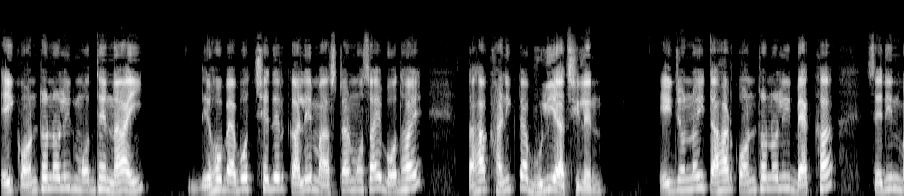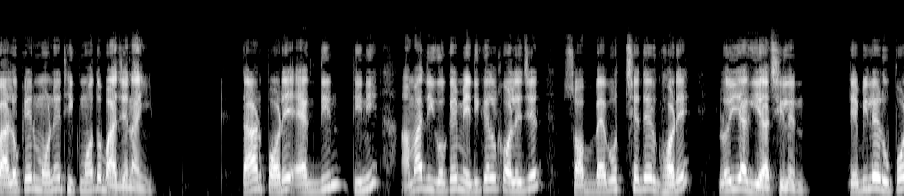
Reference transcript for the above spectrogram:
এই কণ্ঠনলীর মধ্যে নাই, দেহ ব্যবচ্ছেদের কালে মাস্টারমশাই বোধহয় তাহা খানিকটা ভুলিয়াছিলেন। এই জন্যই তাহার কণ্ঠনলীর ব্যাখ্যা সেদিন বালকের মনে ঠিকমতো বাজে নাই। তারপরে একদিন তিনি আমাদিগকে মেডিকেল কলেজের সব ব্যবচ্ছেদের ঘরে লইয়া গিয়াছিলেন। টেবিলের উপর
